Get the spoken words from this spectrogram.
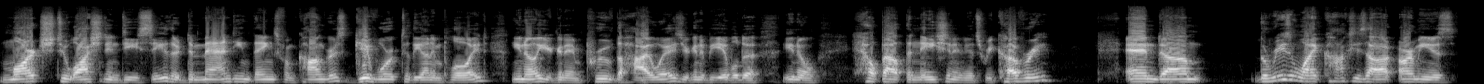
march to Washington, D.C. They're demanding things from Congress, give work to the unemployed. You know, you're going to improve the highways. You're going to be able to, you know, help out the nation in its recovery. And um, the reason why Coxey's army is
